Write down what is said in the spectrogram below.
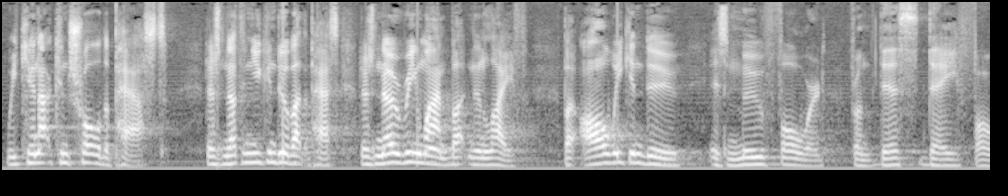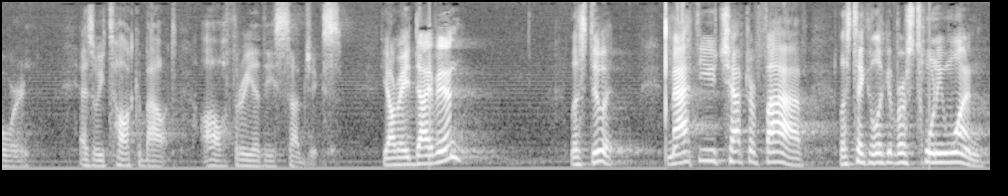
We cannot control the past. There's nothing you can do about the past. There's no rewind button in life. But all we can do is move forward from this day forward as we talk about all three of these subjects. Y'all ready to dive in? Let's do it. Matthew chapter 5. Let's take a look at verse 21.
